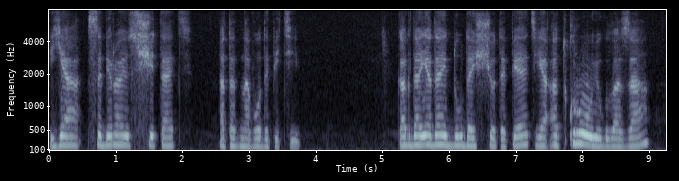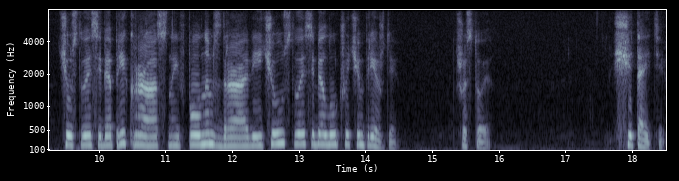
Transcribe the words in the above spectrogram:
«Я собираюсь считать от одного до пяти». Когда я дойду до счета пять, я открою глаза, чувствуя себя прекрасной, в полном здравии, чувствуя себя лучше, чем прежде. Шестое. Считайте.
